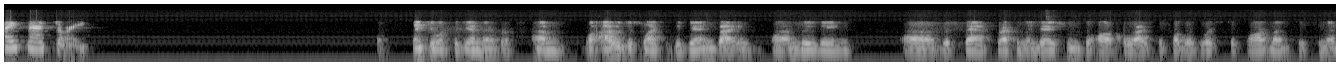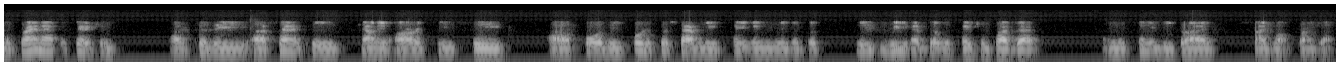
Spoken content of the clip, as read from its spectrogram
Vice Mayor Storey. Thank you once again, Mayor. Um, well, I would just like to begin by, uh, moving, uh, the staff recommendation to authorize the Public Works Department to submit a grant application, to the, uh, Santa Cruz County RTC, uh, for the Forty-first Avenue paving rehabil- re- rehabilitation project and the Kennedy Drive sidewalk project.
